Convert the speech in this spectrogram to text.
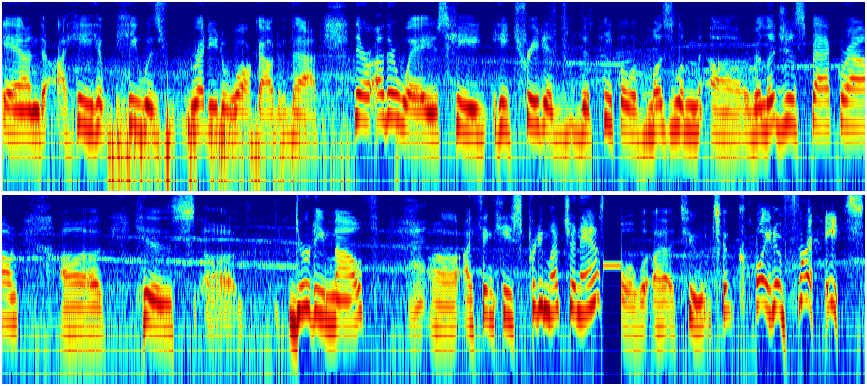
and he he was ready to walk out of that. There are other ways he he treated the people of Muslim uh, religious background. Uh, his uh, dirty mouth uh, I think he's pretty much an asshole, uh, to, to coin a phrase.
